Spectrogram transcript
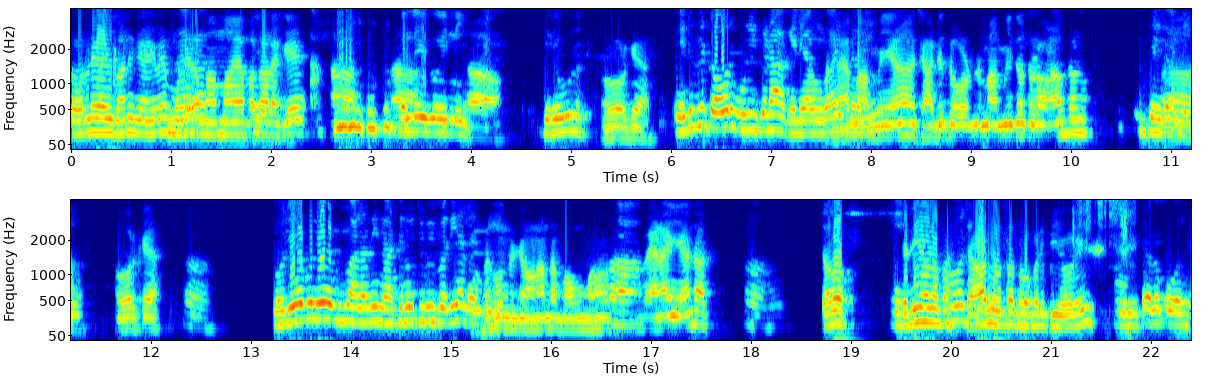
ਤੋਰਲੇ ਵਾਲੀ ਬਣ ਗਏ ਵੇ ਮੁੰਡੇ ਦਾ ਮਾਮਾ ਆਇਆ ਪਤਾ ਲੱਗੇ। ਹਾਂ ਕੱਲੇ ਕੋਈ ਨਹੀਂ। ਹਾਂ। ਜ਼ਰੂਰ। ਹੋਰ ਕਿਆ? ਇਹਨੂੰ ਵੀ ਟੌਰ ਪੂਰੀ ਕਢਾ ਕੇ ਲਿਆਉਂਗਾ ਇਦਾਂ ਮਾਮੀ ਆ ਛੱਜ ਤੋੜ ਮਾਮੀ ਤੋਂ ਤੜਾਉਣਾ ਉਹਨਾਂ ਨੂੰ। ਦੇ ਗੱਲ ਨਹੀਂ। ਹੋਰ ਕਿਆ? ਹਾਂ। ਗੋਲੀਆਂ ਗੋਲੀਆਂ ਵੀ ਵਾਲਾਂ ਦੀ ਨੱਚ ਨੂਚ ਵੀ ਵਧੀਆ ਲੈਂਦੀ ਹੈ ਹੁਣ ਜਾਣਾ ਤਾਂ ਹਾਂ। ਲੈਣਾ ਹੀ ਆ ਦੱਸ। ਹਾਂ। ਚਲੋ ਚੱਲੀਏ ਹੁਣ ਆਪਾਂ ਚਾਹ ਵੀ ਹੁਣ ਤਾਂ ਦੋ ਵਾਰੀ ਪੀ ਹੋ ਗਈ। ਚਲੋ ਕੋਈ ਨੀ।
